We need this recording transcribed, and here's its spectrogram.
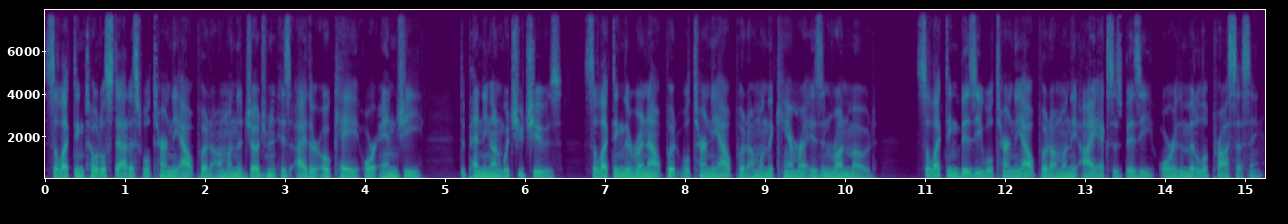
Selecting total status will turn the output on when the judgment is either OK or NG, depending on which you choose. Selecting the run output will turn the output on when the camera is in run mode. Selecting busy will turn the output on when the IX is busy or in the middle of processing.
